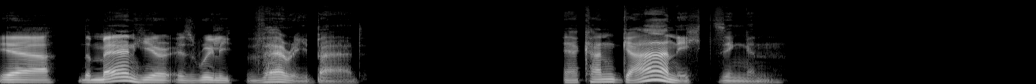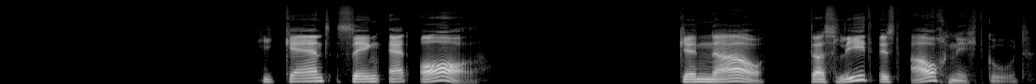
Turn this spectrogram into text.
Yeah, the man here is really very bad. Er kann gar nicht singen. He can't sing at all. Genau, das Lied ist auch nicht gut.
